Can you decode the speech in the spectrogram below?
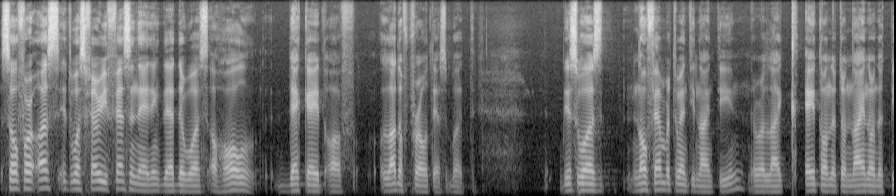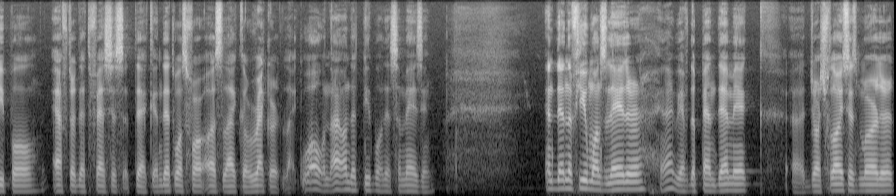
so for us, it was very fascinating that there was a whole decade of a lot of protests, but this was November 2019. There were like 800 or 900 people after that fascist attack. And that was for us like a record, like, whoa, 900 people, that's amazing. And then a few months later, yeah, we have the pandemic, uh, George Floyd is murdered,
